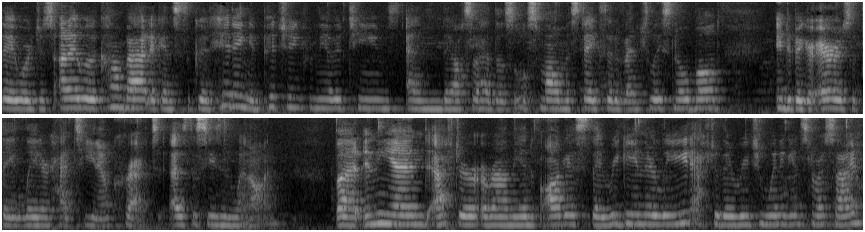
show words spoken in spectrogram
They were just unable to combat against the good hitting and pitching from the other teams, and they also had those little small mistakes that eventually snowballed into bigger errors that they later had to, you know, correct as the season went on. But in the end, after around the end of August, they regained their lead after their region win against Northside.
